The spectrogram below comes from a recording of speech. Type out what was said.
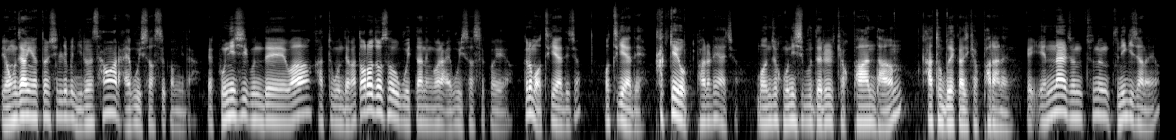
명장이었던 신립은 이런 상황을 알고 있었을 겁니다. 그러니까 고니시 군대와 가토 군대가 떨어져서 오고 있다는 걸 알고 있었을 거예요. 그럼 어떻게 해야 되죠? 어떻게 해야 돼? 각계 격파를 해야죠. 먼저 고니시 부대를 격파한 다음 가토 부대까지 격파하는. 그러니까 옛날 전투는 분위기잖아요.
